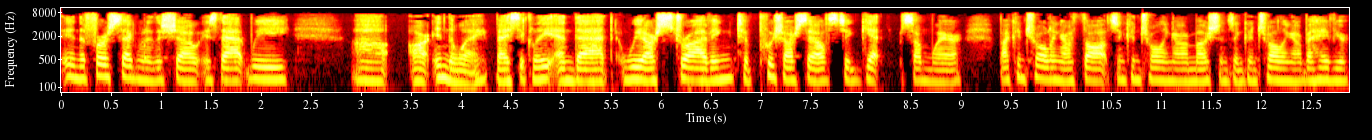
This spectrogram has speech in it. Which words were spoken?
in the first segment of the show is that we uh, are in the way, basically, and that we are striving to push ourselves to get somewhere by controlling our thoughts and controlling our emotions and controlling our behavior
